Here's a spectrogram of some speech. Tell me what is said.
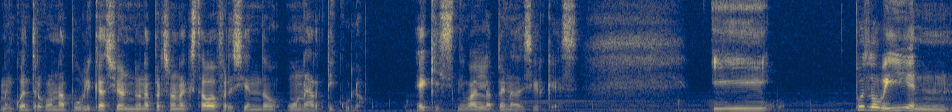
me encuentro con una publicación de una persona que estaba ofreciendo un artículo. X, ni vale la pena decir qué es. Y pues lo vi en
